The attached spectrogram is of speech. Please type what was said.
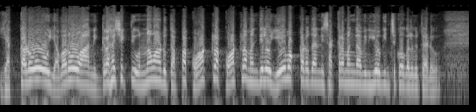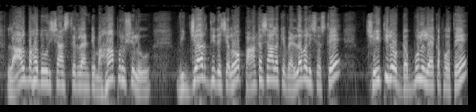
ఎక్కడో ఎవరో ఆ నిగ్రహ శక్తి ఉన్నవాడు తప్ప కోట్ల కోట్ల మందిలో ఏ ఒక్కడు దాన్ని సక్రమంగా వినియోగించుకోగలుగుతాడు. లాల్ బహదూర్ శాస్త్రి లాంటి మహాపురుషులు విద్యార్థి దశలో పాఠశాలకి వెళ్ళవలసి వస్తే చేతిలో డబ్బులు లేకపోతే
